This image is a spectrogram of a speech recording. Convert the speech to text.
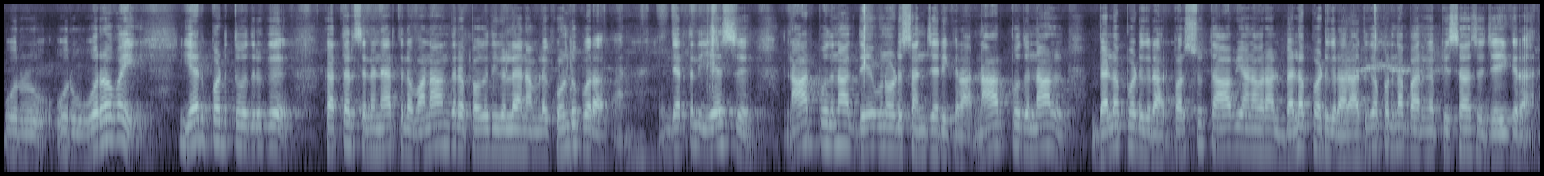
ஒரு ஒரு உறவை ஏற்படுத்துவதற்கு கத்தர் சில நேரத்தில் வனாந்திர பகுதிகளில் நம்மளை கொண்டு போகிறார் பாருங்க. இந்த இடத்துல இயேசு நாற்பது நாள் தேவனோடு சஞ்சரிக்கிறார். நாற்பது நாள் பலப்படுகிறார். பர்சு தாவியானவரால் பலப்படுகிறார். அதுக்கப்புறம் தான் பாருங்கள் பிசாசு ஜெயிக்கிறார்.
